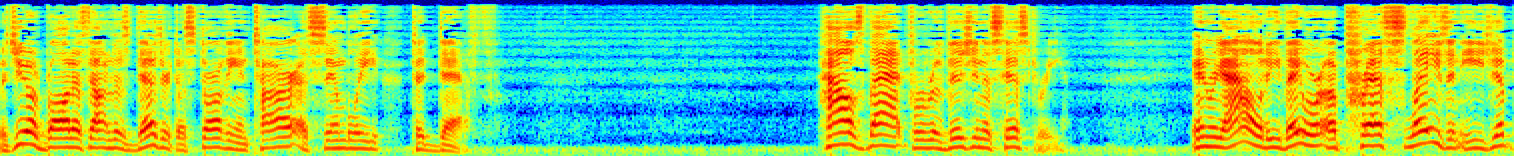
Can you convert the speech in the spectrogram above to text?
But you have brought us out into this desert to starve the entire assembly to death. How's that for revisionist history? In reality, they were oppressed slaves in Egypt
